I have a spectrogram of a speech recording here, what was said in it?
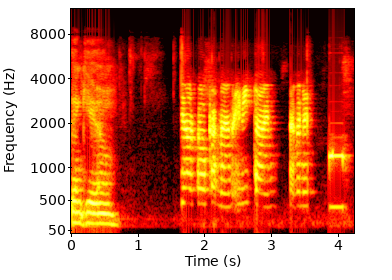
Thank you. You're welcome, ma'am. Anytime. Have a nice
